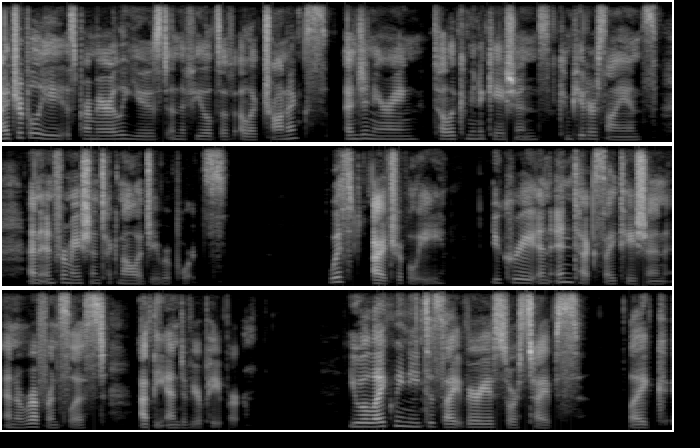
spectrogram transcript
IEEE is primarily used in the fields of electronics, engineering, telecommunications, computer science, and information technology reports. With IEEE, you create an in-text citation and a reference list at the end of your paper. You will likely need to cite various source types, like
